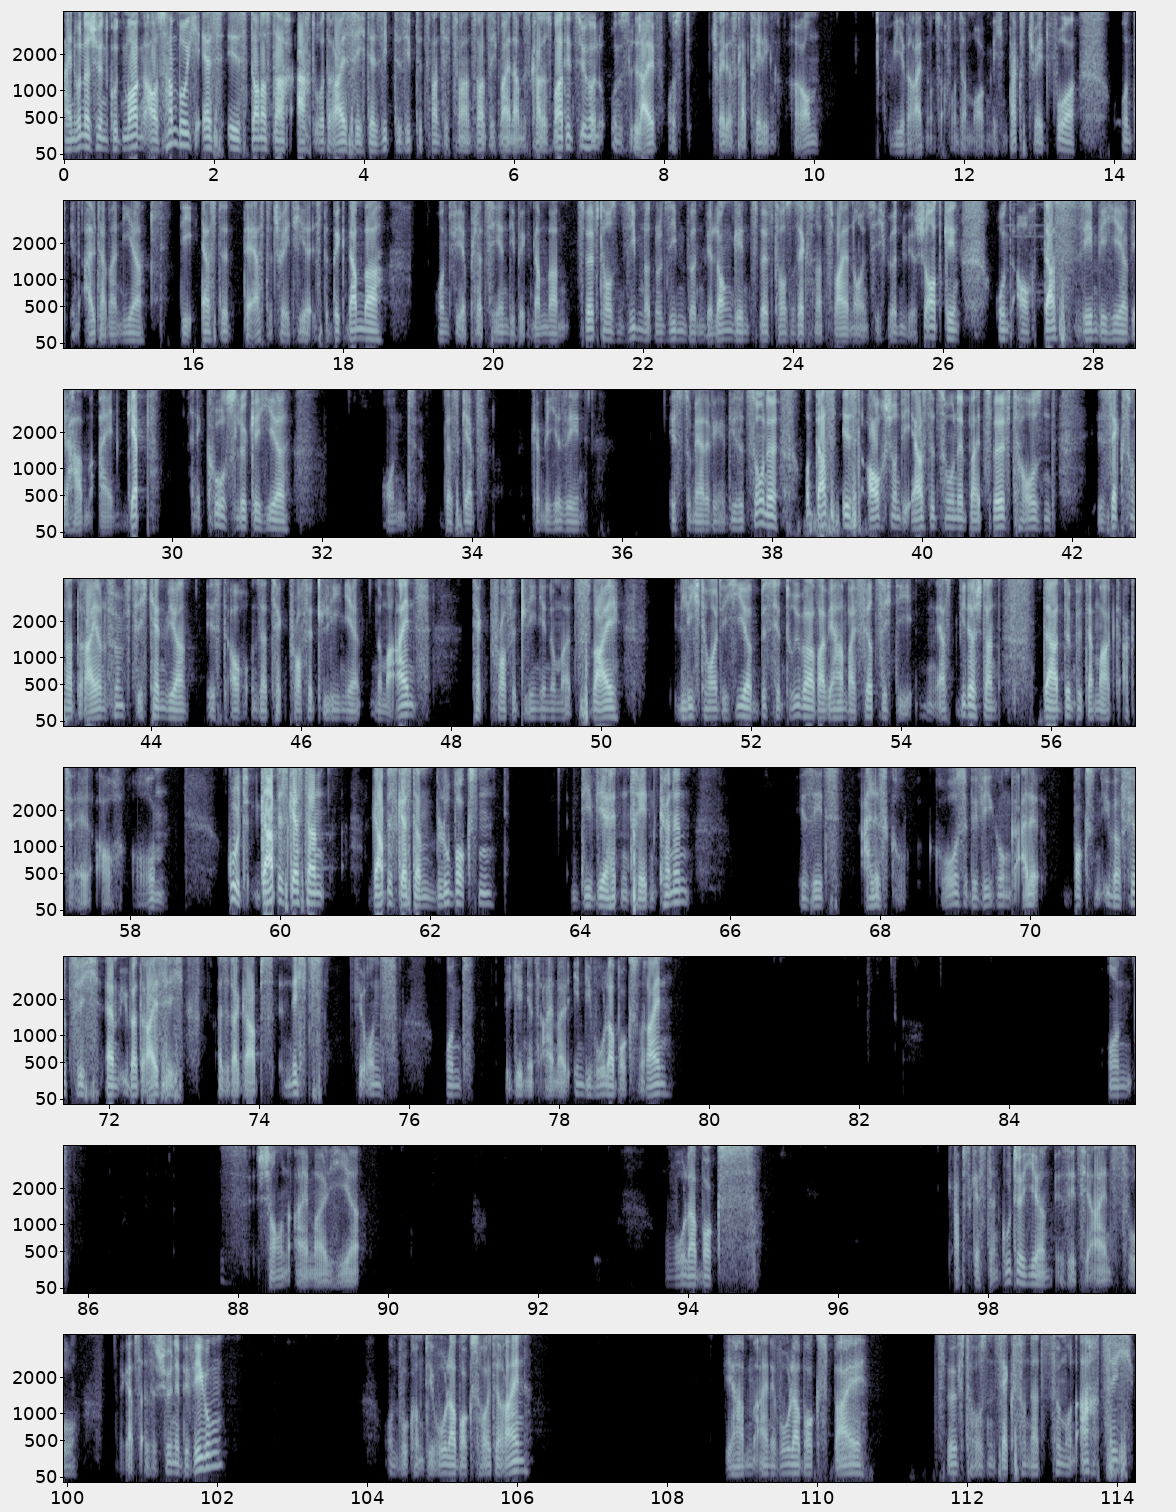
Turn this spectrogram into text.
Einen wunderschönen guten Morgen aus Hamburg. Es ist Donnerstag, 8.30 Uhr, der 7.7.2022. Mein Name ist Carlos Martin. Sie hören uns live aus Traders Club Trading Raum. Wir bereiten uns auf unseren morgendlichen DAX-Trade vor und in alter Manier die erste, der erste Trade hier ist the Big Number und wir platzieren die Big Number. 12.707 würden wir long gehen, 12.692 würden wir short gehen und auch das sehen wir hier. Wir haben ein Gap eine Kurslücke hier und das Gap können wir hier sehen, ist so mehr oder weniger diese Zone. Und das ist auch schon die erste Zone bei 12.653 kennen wir, ist auch unser Tech Profit Linie Nummer 1. Tech Profit Linie Nummer 2 liegt heute hier ein bisschen drüber, weil wir haben bei 40 die, den ersten Widerstand. Da dümpelt der Markt aktuell auch rum. Gut, gab es gestern, gab es gestern Blue Boxen, die wir hätten treten können. Ihr seht alles gro große Bewegung, alle Boxen über 40, äh, über 30. Also da gab es nichts für uns. Und wir gehen jetzt einmal in die Vola-Boxen rein. Und schauen einmal hier. Volabox. Gab es gestern gute hier. Ihr seht hier 1, 2. Da gab es also schöne Bewegungen. Und wo kommt die Volabox heute rein? Wir haben eine Volabox bei 12.685.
